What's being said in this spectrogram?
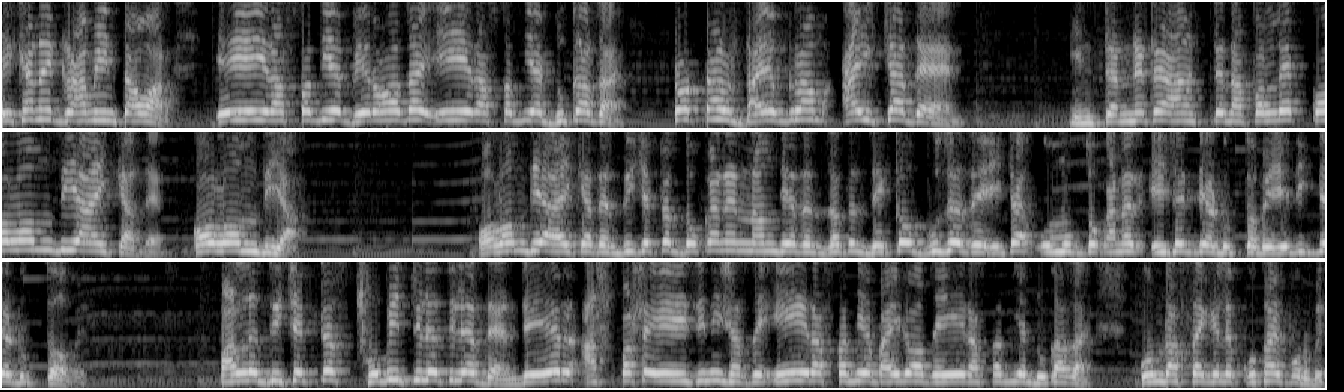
এইখানে গ্রামীণ টাওয়ার, এই এই রাস্তা দিয়ে বের হওয়া যায়, এই এই রাস্তা দিয়ে ঢুকা যায়। টোটাল ডায়োগ্রাম আইকা দেন। ইন্টারনেটে আঁকতে না পারলে কলম দিয়ে আইকা দেন, কলম দিয়া। কলম দিয়ে আইকা দেন, দুই চারটা দোকানের নাম দিয়ে দেন, যাতে যে কেউ বুঝে যে এটা অমুক দোকানের এই সাইড দিয়ে ঢুকতে হবে, এদিক দিয়ে ঢুকতে হবে। পারলে দুই চারটা ছবি তুলে তুলে দেন যে এর আশপাশে এই জিনিস আছে, এই রাস্তা দিয়ে বাইরে আছে, এই রাস্তা দিয়ে ঢুকা যায়, কোন রাস্তায় গেলে কোথায় পড়বে?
